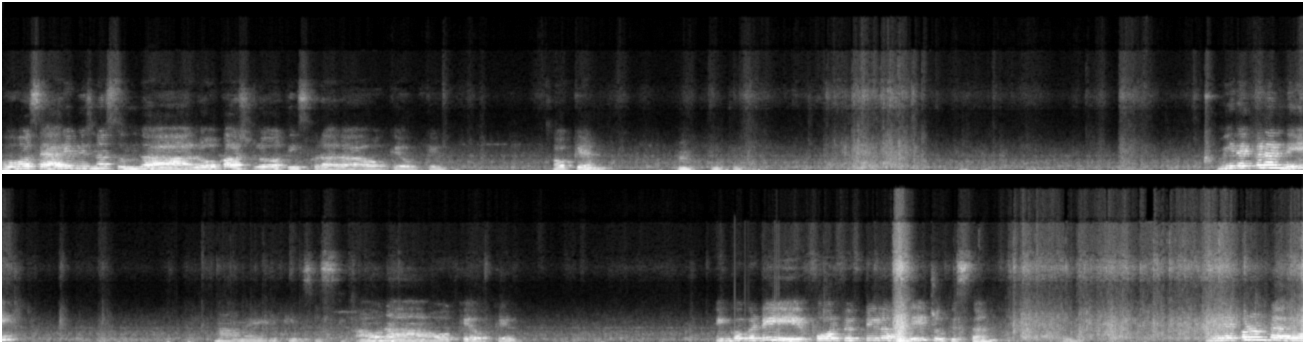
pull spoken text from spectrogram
ఓహో శారీ బిజినెస్ ఉందా? లో కాస్ట్లో తీసుకురారా? Okay okay. ఓకే. అండి మీరు ఎక్కడండి మా అవునా? ఓకే ఓకే. ఇంకొకటి ఫోర్ ఫిఫ్టీలో ఉంది చూపిస్తాను. మీరు ఎక్కడ ఉంటారు?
